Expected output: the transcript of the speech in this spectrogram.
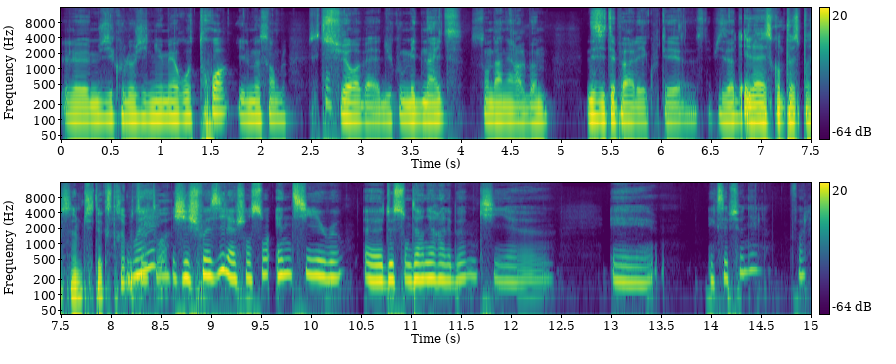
le Musicologie numéro 3, il me semble, sur bah, du coup Midnight, son dernier album. N'hésitez pas à aller écouter euh, cet épisode. Et là, est-ce qu'on peut se passer un petit extrait Ouais, j'ai choisi la chanson Anti-Hero euh, de son dernier album qui euh, est exceptionnelle. Voilà,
